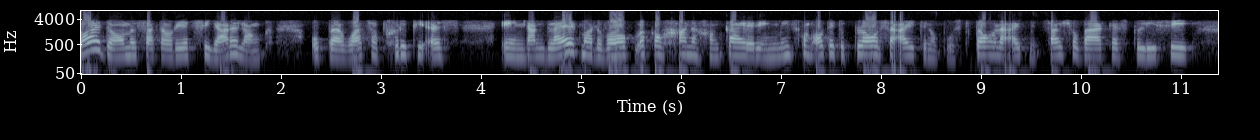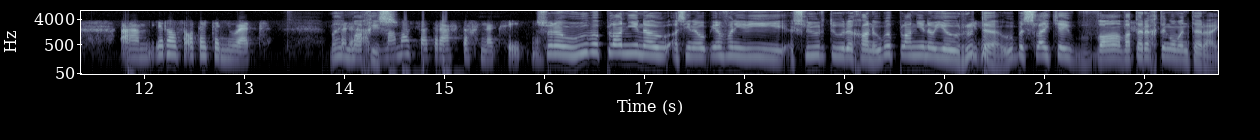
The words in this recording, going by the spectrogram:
baie dames wat al reeds vir jare lank op 'n WhatsApp groepie is en dan bly ek maar waar ek ook al gaan en gaan kuier en mense kom altyd op plase uit en op hospitale uit met social workers, polisie. Ehm um, hier is altyd 'n nood. My maggies. Mamma wat regtig niks het nie. So nou hoe beplan jy nou as jy nou op een van hierdie sloertoere gaan, hoe beplan jy nou jou roete? Hoe besluit jy waar watter rigting om in te ry?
